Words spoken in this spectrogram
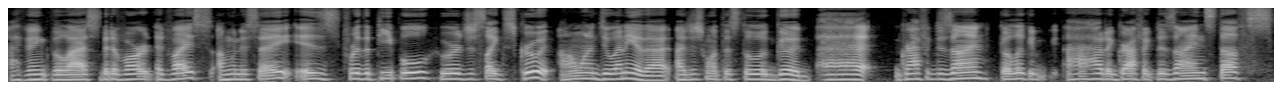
I think the last bit of art advice I'm going to say is for the people who are just like, screw it. I don't want to do any of that. I just want this to look good. Uh, graphic design, go look at how to graphic design stuffs.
